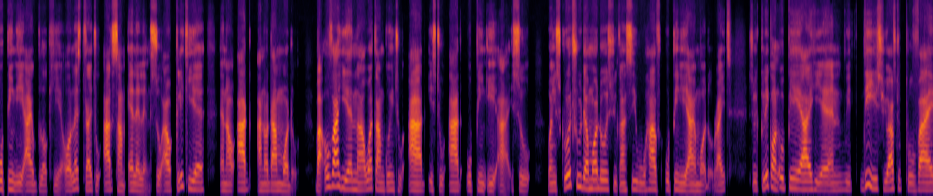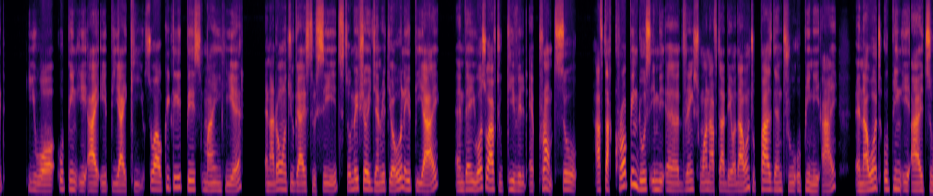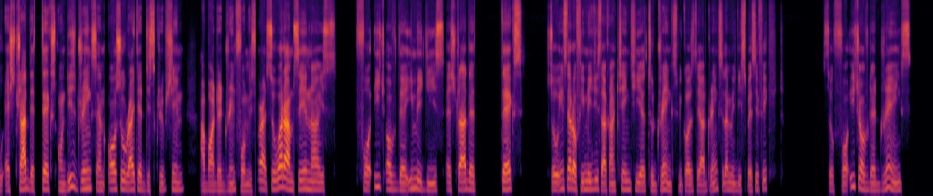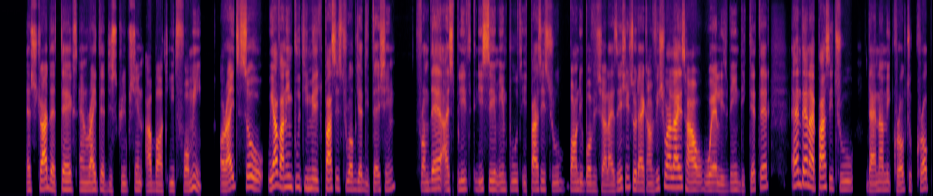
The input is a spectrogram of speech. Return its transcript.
OpenAI block here, or let's try to add some LLM. So I'll click here and I'll add another model. But over here now, what I'm going to add is to add OpenAI. So when you scroll through the models, you can see we have OpenAI model, right? So you click on OpenAI here, and with this, you have to provide your OpenAI API key. So I'll quickly paste mine here, and I don't want you guys to see it. So make sure you generate your own API, and then you also have to give it a prompt. So after cropping those uh, drinks one after the other, I want to pass them through OpenAI and I want OpenAI to extract the text on these drinks and also write a description about the drink for me. All right, so what I'm saying now is for each of the images, extract the text. So instead of images, I can change here to drinks because they are drinks. Let me be specific. So for each of the drinks, extract the text and write a description about it for me. All right, so we have an input image passes through object detection from there, I split this same input. It passes through boundary box visualization so that I can visualize how well it's being dictated. And then I pass it through dynamic crop to crop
